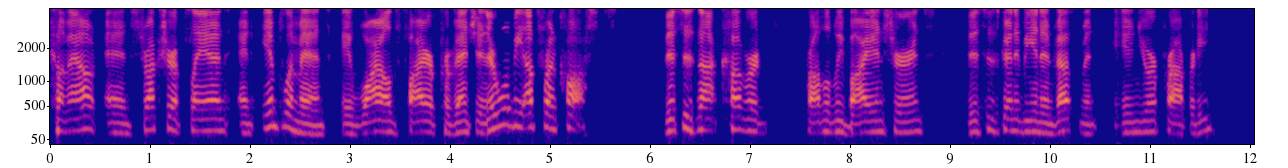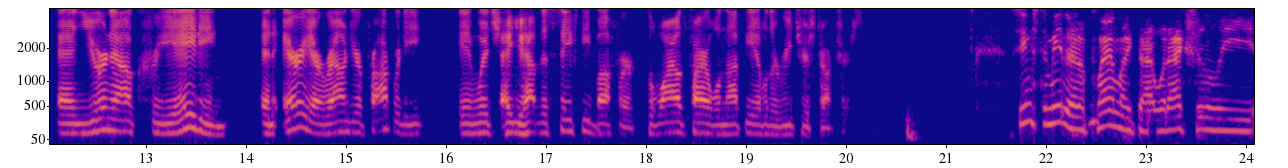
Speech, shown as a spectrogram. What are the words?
come out and structure a plan and implement a wildfire prevention, there will be upfront costs. This is not covered probably by insurance. This is going to be an investment in your property, and you're now creating an area around your property in which uh, you have the safety buffer. The wildfire will not be able to reach your structures. Seems to me that a plan like that would actually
